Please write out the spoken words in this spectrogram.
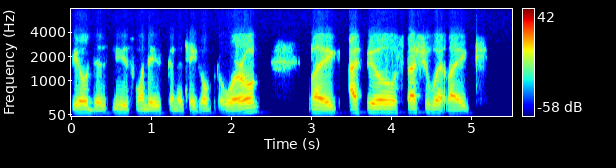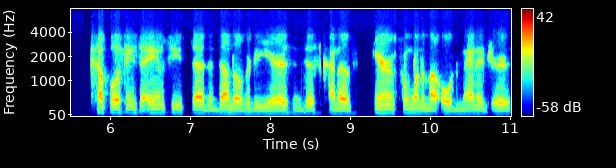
feel Disney is one day is gonna take over the world. Like I feel especially with like a couple of things that AMC said and done over the years, and just kind of hearing from one of my old managers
